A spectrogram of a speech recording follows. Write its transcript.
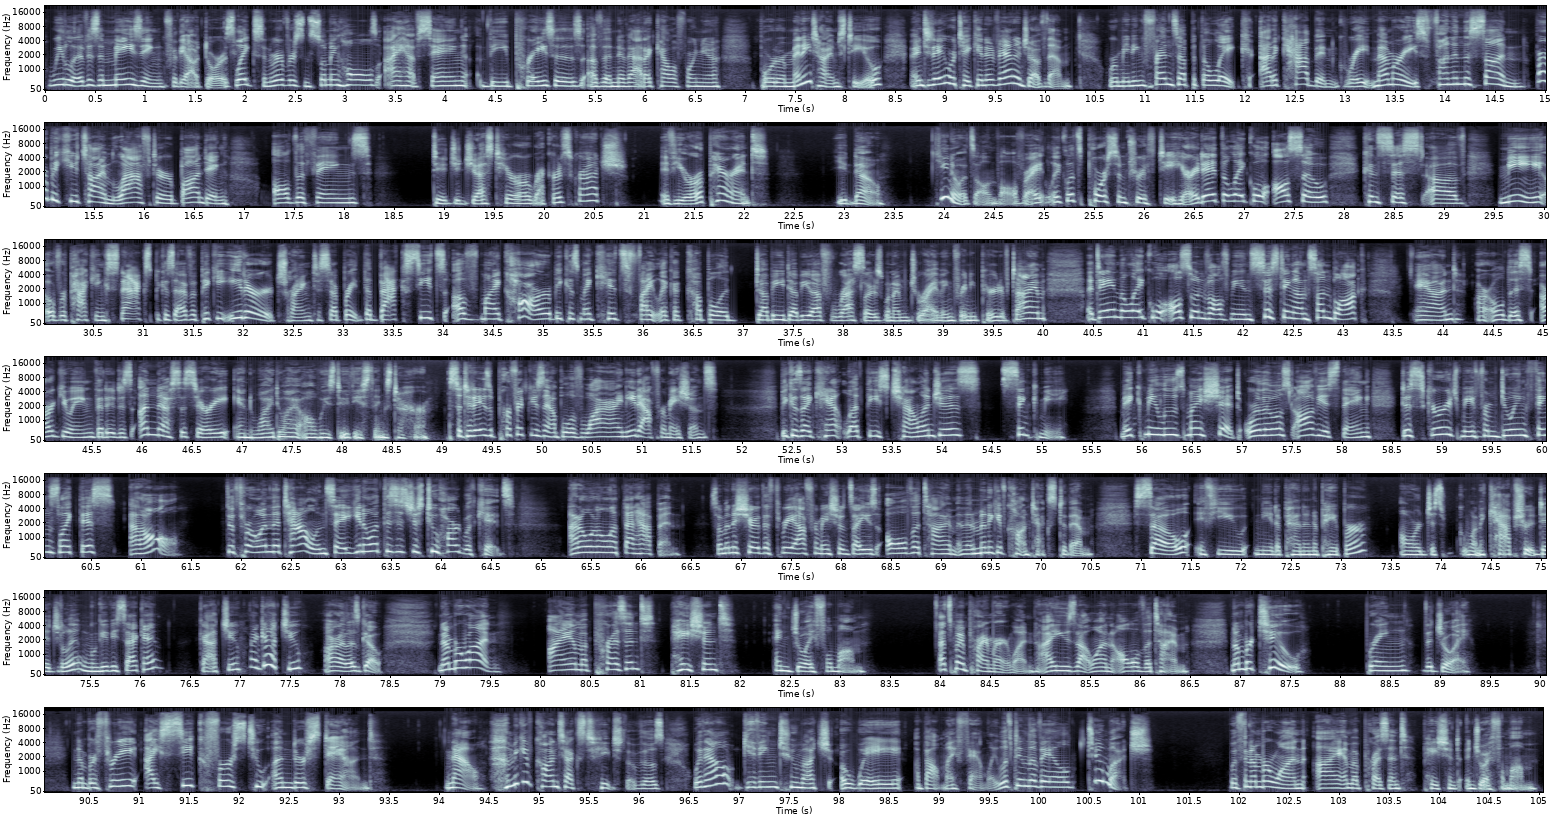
we live is amazing for the outdoors lakes and rivers and swimming holes. I have sang the praises of the Nevada California border many times to you, and today we're taking advantage of them. We're meeting friends up at the lake, at a cabin, great memories, fun in the sun, barbecue time, laughter, bonding, all the things. Did you just hear a record scratch? If you're a parent, you'd know you know it's all involved, right? Like, let's pour some truth tea here. A day at the lake will also consist of me overpacking snacks because I have a picky eater, trying to separate the back seats of my car because my kids fight like a couple of WWF wrestlers when I'm driving for any period of time. A day in the lake will also involve me insisting on sunblock and our oldest arguing that it is unnecessary and why do I always do these things to her. So today is a perfect example of why I need affirmations because I can't let these challenges sink me, make me lose my shit, or the most obvious thing, discourage me from doing things like this at all. To throw in the towel and say, you know what, this is just too hard with kids. I don't want to let that happen. So I'm going to share the three affirmations I use all the time, and then I'm going to give context to them. So if you need a pen and a paper or just want to capture it digitally, I'm going to give you a second. Got you. I got you. All right, let's go. Number one, I am a present, patient, and joyful mom. That's my primary one. I use that one all the time. Number two, bring the joy. Number three, I seek first to understand. Now, let me give context to each of those without giving too much away about my family, lifting the veil too much. With number one, I am a present, patient, and joyful mom.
